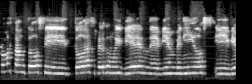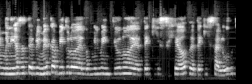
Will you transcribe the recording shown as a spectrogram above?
¿cómo están todos y todas? Espero que muy bien, eh, bienvenidos y bienvenidas a este primer capítulo del 2021 de TX Health, de TX Salud,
